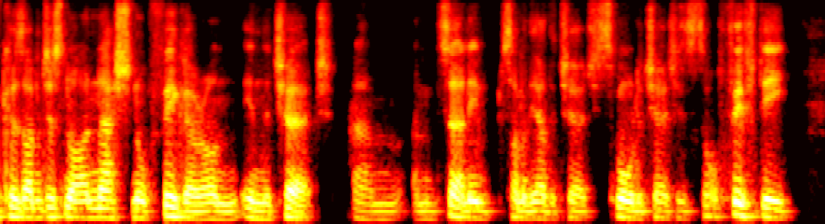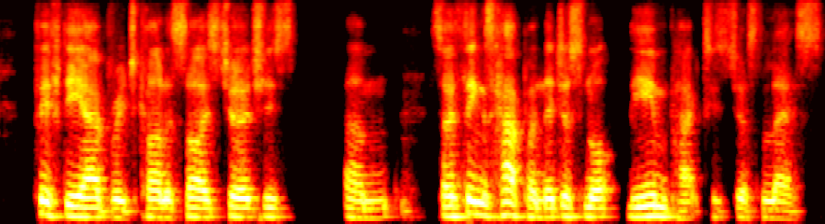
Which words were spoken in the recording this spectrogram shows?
because I'm just not a national figure on in the church. Um, and certainly some of the other churches, smaller churches, sort of 50, 50 average kind of size churches. Um, so things happen, they're just not, the impact is just less.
